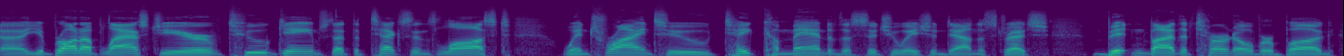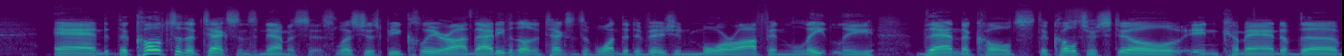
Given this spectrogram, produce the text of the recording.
uh, you brought up last year two games that the Texans lost when trying to take command of the situation down the stretch, bitten by the turnover bug. And the Colts are the Texans' nemesis. Let's just be clear on that. Even though the Texans have won the division more often lately than the Colts, the Colts are still in command of the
